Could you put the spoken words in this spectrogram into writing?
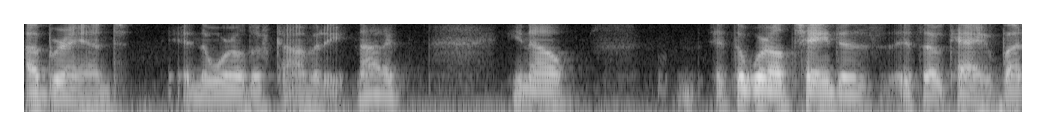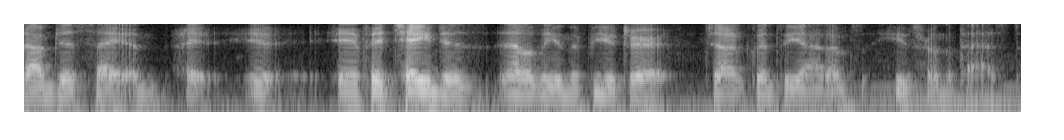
a brand in the world of comedy. Not a you know, if the world changes, it's okay. But I'm just saying, if it changes, that'll be in the future. John Quincy Adams, he's from the past.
